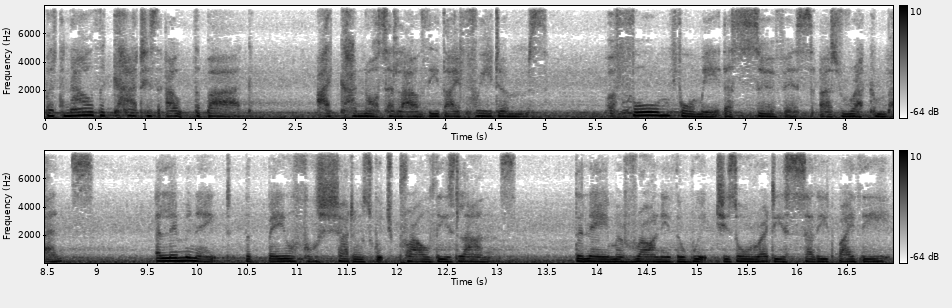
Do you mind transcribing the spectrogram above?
But now the cat is out the bag. I cannot allow thee thy freedoms. Perform for me a service as recompense. Eliminate the baleful shadows which prowl these lands. The name of Ranni the Witch is already sullied by thee.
